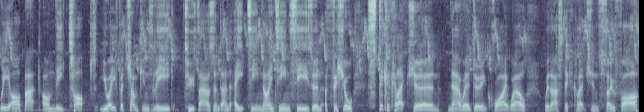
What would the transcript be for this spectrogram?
We are back on the Topps UEFA Champions League 2018-19 season official sticker collection. Now we're doing quite well with our sticker collection so far.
